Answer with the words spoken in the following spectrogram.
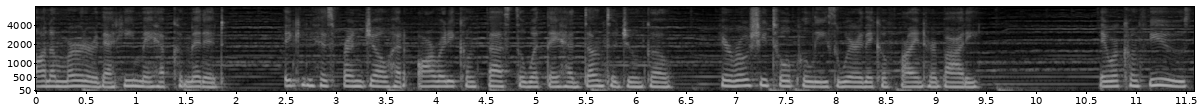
on a murder that he may have committed. Thinking his friend Joe had already confessed to what they had done to Junko, Hiroshi told police where they could find her body. They were confused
